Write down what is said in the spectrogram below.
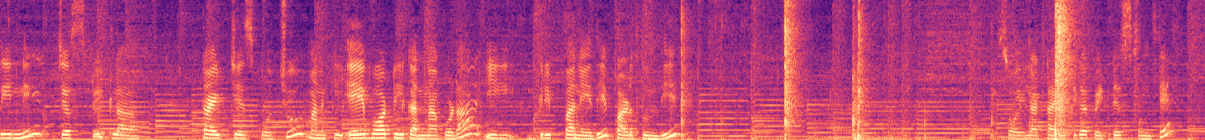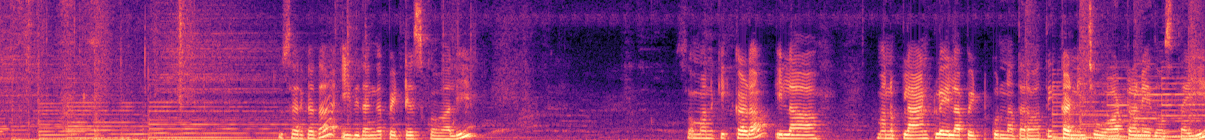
దీన్ని జస్ట్ ఇట్లా టైట్ చేసుకోవచ్చు. మనకి ఏ బాటిల్ కన్నా కూడా ఈ గ్రిప్ అనేది పడుతుంది. సో ఇలా టైట్గా పెట్టేసుకుంటే చూసారు కదా ఈ విధంగా పెట్టేసుకోవాలి. సో మనకి ఇక్కడ ఇలా మన ప్లాంట్లో ఇలా పెట్టుకున్న తర్వాత ఇక్కడ నుంచి వాటర్ అనేది వస్తాయి.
